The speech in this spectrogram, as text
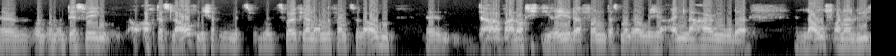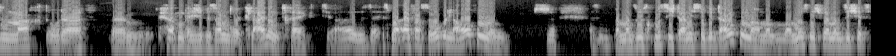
Ähm, und, und, und deswegen auch das Laufen. Ich habe mit, mit zwölf Jahren angefangen zu laufen. Ähm, da war noch nicht die Rede davon, dass man irgendwelche Einlagen oder Laufanalysen macht oder ähm, irgendwelche besondere Kleidung trägt. Ja, da ist man einfach so gelaufen und also man muss sich da nicht so Gedanken machen. Man, man muss nicht, wenn man sich jetzt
